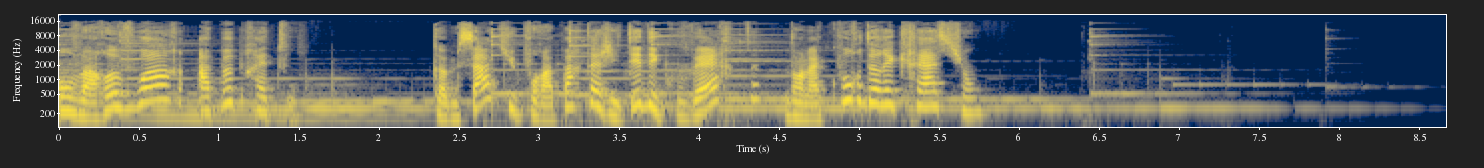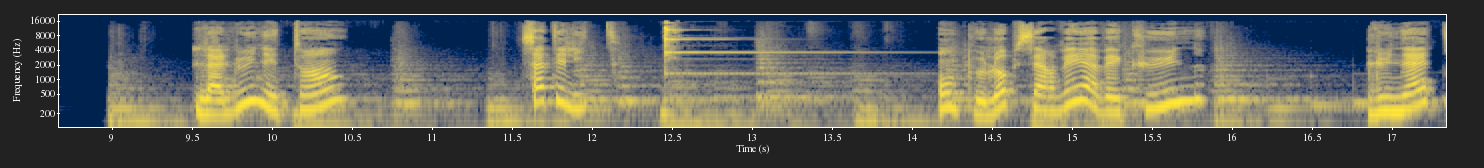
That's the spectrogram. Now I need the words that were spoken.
on va revoir à peu près tout. Comme ça, tu pourras partager tes découvertes dans la cour de récréation. La Lune est un satellite. On peut l'observer avec une lunette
